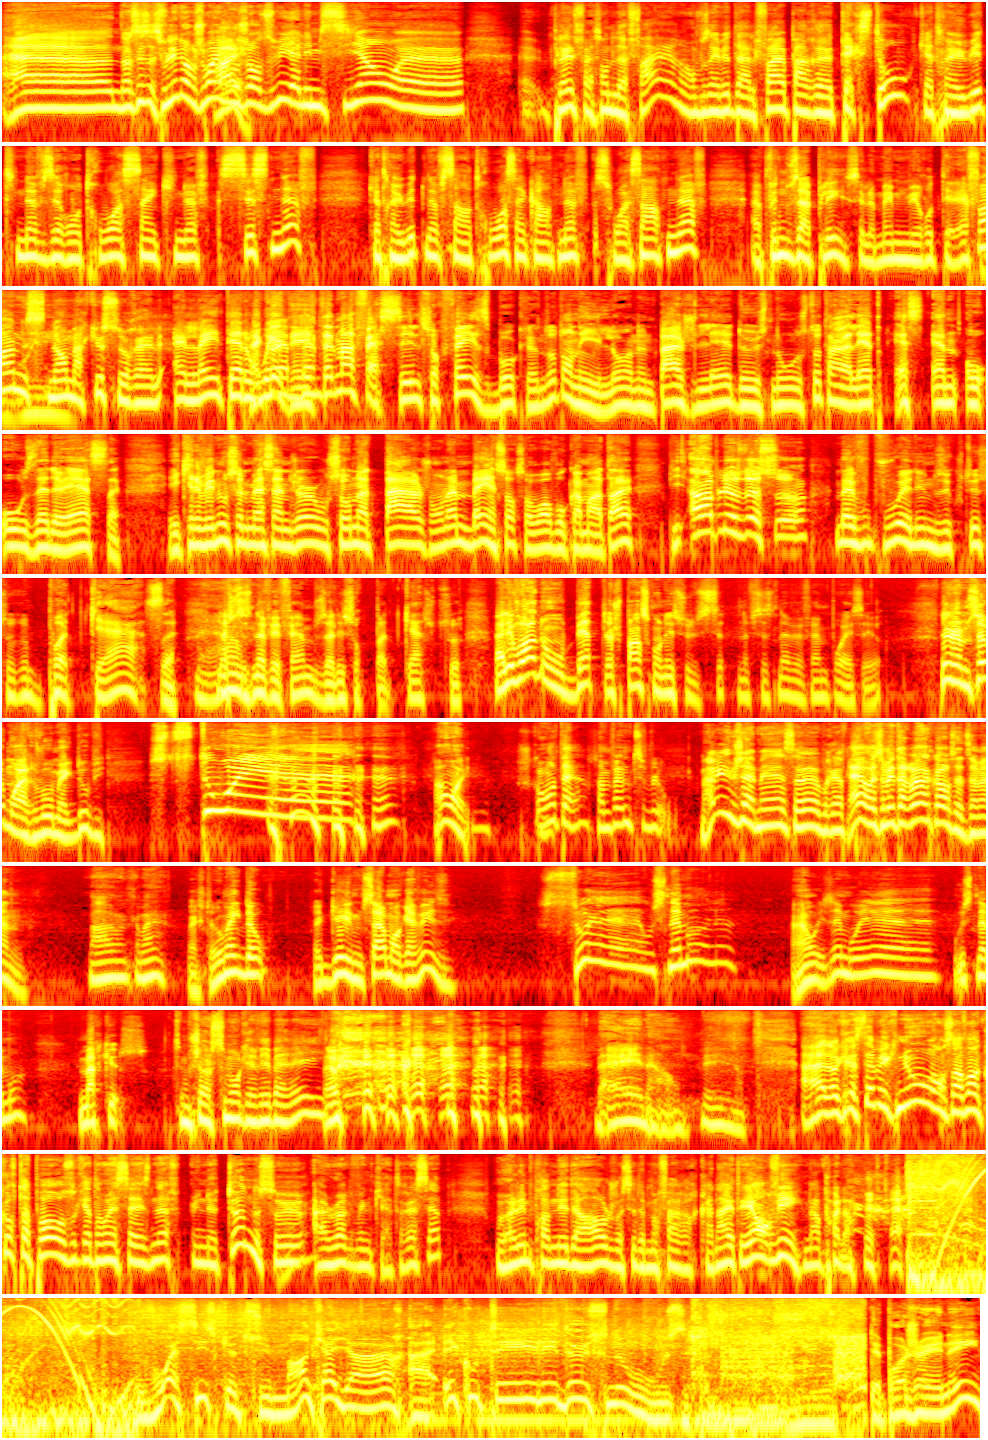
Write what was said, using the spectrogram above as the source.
Euh, donc, c'est ça. Si vous voulez nous rejoindre Ouais. aujourd'hui à l'émission, euh, euh, plein de façons de le faire. On vous invite à le faire par euh, texto 88 903 5969 88 903 59 69. Euh, vous pouvez nous appeler, c'est le même numéro de téléphone. Sinon, Marcus, sur euh, l'interweb. c'est tellement facile. Sur Facebook, là, nous autres, on est là. On a une page lait, deux snooze, tout en lettres S-N-O-O-Z-E-S. Écrivez-nous sur le Messenger ou sur notre page. On aime bien ça, recevoir vos commentaires. Puis en plus de ça, ben, vous pouvez aller nous écouter sur un podcast. 969 FM, vous allez sur podcast, tout ça. Allez voir nos bêtes. là. Je pense qu'on est sur le site 969fm.ca. Là, j'aime ça, moi, arriver au McDo, puis c'est toi! euh? ah ouais, je suis content. Ça me fait un petit vlog. M'arrive jamais, ça. Bref. Ah ouais, ça m'est arrivé encore cette semaine. Bon, comment? Ben, j'étais au McDo. Le gars, il me sert mon café. Il dit C'est toi euh, au cinéma, là? Ah oui, c'est moi euh, au cinéma. Marcus. Tu me charges-tu mon café pareil? Ben non, ben non. Ah, donc, restez avec nous. On s'en va en courte pause au 96.9. Une toune sur iRock 24.7. Vous allez me promener dehors. Je vais essayer de me faire reconnaître. Et on revient dans pas long. Voici ce que tu manques ailleurs à écouter les deux snooze. T'es pas gêné?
